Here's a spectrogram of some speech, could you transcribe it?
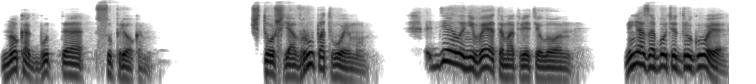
но как будто с упреком. «Что ж, я вру, по-твоему?» «Дело не в этом», — ответил он. «Меня заботит другое.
